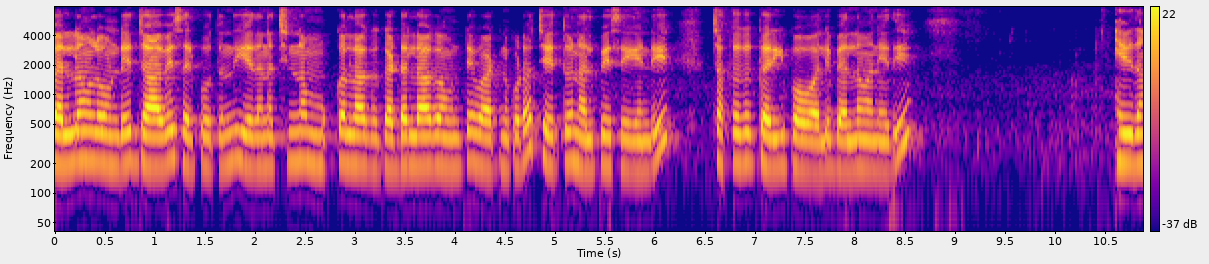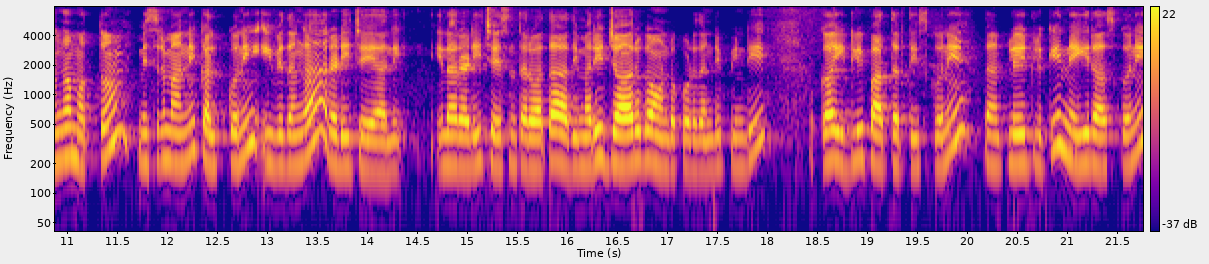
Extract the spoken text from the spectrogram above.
బెల్లంలో ఉండే జావే సరిపోతుంది. ఏదైనా చిన్న ముక్కల్లాగా గడ్డల్లాగా ఉంటే వాటిని కూడా చేత్తో నలిపేసేయండి. చక్కగా కరిగిపోవాలి బెల్లం అనేది. ఈ విధంగా మొత్తం మిశ్రమాన్ని కలుపుకొని ఈ విధంగా రెడీ చేయాలి. ఇలా రెడీ చేసిన తర్వాత అది మరీ జారుగా ఉండకూడదండి. పిండి ఒక ఇడ్లీ పాత్ర తీసుకొని దాని ప్లేట్లకి నెయ్యి రాసుకొని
